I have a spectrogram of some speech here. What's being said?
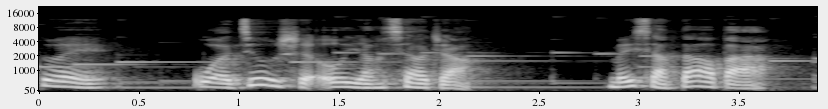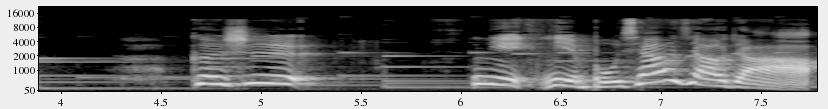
对，我就是欧阳校长。没想到吧？可是，你你不像校长。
